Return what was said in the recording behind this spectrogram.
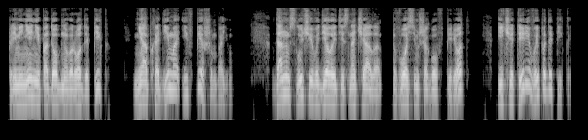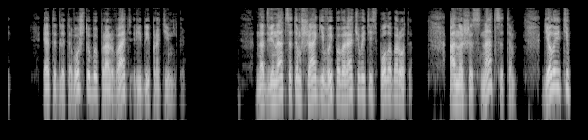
Применение подобного рода пик необходимо и в пешем бою. В данном случае вы делаете сначала 8 шагов вперед и 4 выпада пикой. Это для того, чтобы прорвать ряды противника. На двенадцатом шаге вы поворачиваетесь полоборота а на шестнадцатом делаете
